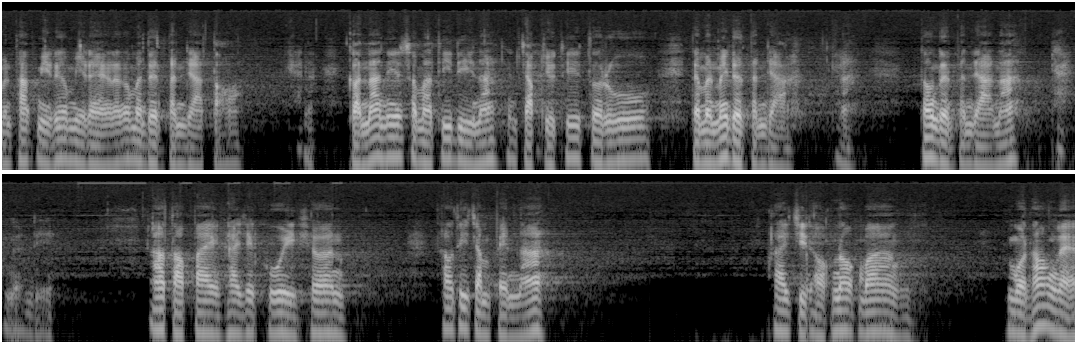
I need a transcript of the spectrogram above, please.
มันพักมีเรื่องมีแรงแล้วก็มาเดินปัญญาต่อนะ ก่อนหน้านี้สมาธิดีนะมันจับอยู่ที่ตัวรู้ แต่มันไม่เดินปัญญานะต้องเดินปัญญานะค่ะเดินดีเอาต่อไปใครจะคุยเชิญ เท่าที่จำเป็นนะ ใครจิตออกนอกบ้าง หมดห้องแหละ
